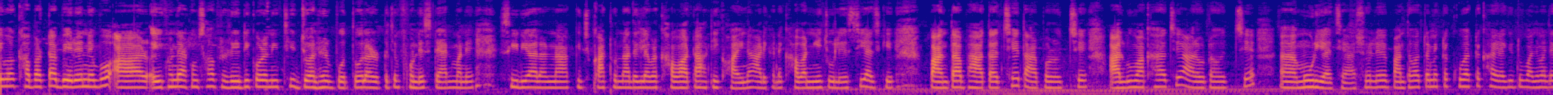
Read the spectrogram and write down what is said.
এবার খাবারটা বেড়ে নেব, আর এইখানে এখন সব রেডি করে নিচ্ছি জলের বোতল, আর ওটা হচ্ছে ফোনের স্ট্যান্ড মানে সিরিয়াল আর না, কিছু কার্টুন না দেখলে আবার খাওয়াটা ঠিক হয় না। আর এখানে খাবার নিয়ে চলে এসেছি, আজকে পান্তা ভাত আছে, তারপর হচ্ছে আলু মাখা আছে, আর ওটা হচ্ছে মুড়ি আছে। আসলে পান্তা ভাতটা আমি একটা খুব একটা খাই না, কিন্তু মাঝে মাঝে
